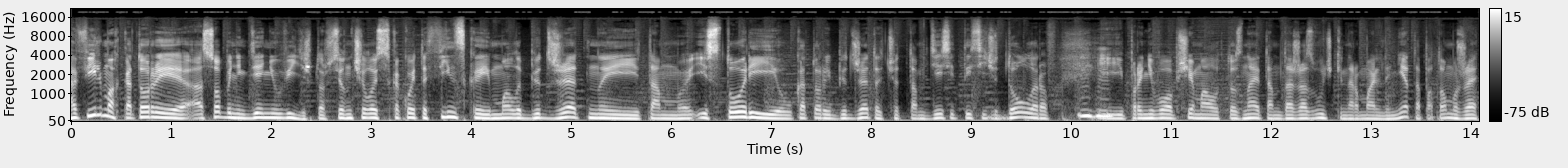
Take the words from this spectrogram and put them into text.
о фильмах, которые особо нигде не увидишь, потому что все началось с какой-то финской малобюджетной там истории, у которой бюджета что-то там 10 тысяч долларов, Мгм. и про него вообще мало кто знает, там даже озвучки нормально нет, а потом уже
